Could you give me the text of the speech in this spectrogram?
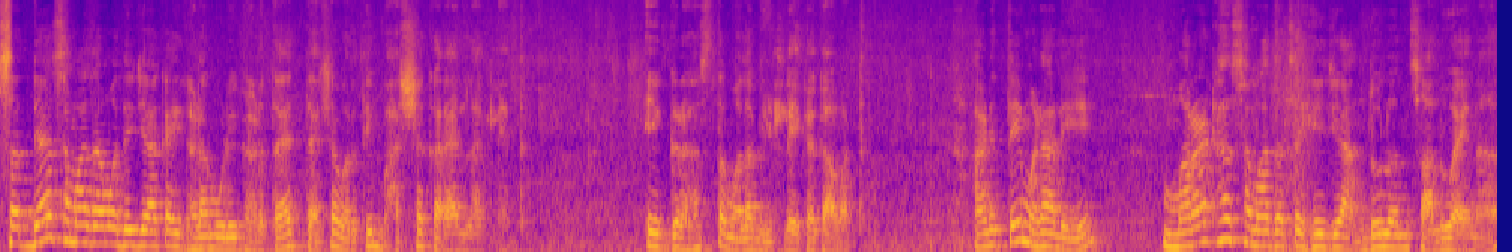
सध्या समाजामध्ये ज्या काही घडामोडी घडत आहेत त्याच्यावरती भाष्य करायला लागलेत. एक ग्रहस्थ मला भेटले एका गावात. आणि ते म्हणाले मराठा समाजाचं हे जे आंदोलन चालू आहे ना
